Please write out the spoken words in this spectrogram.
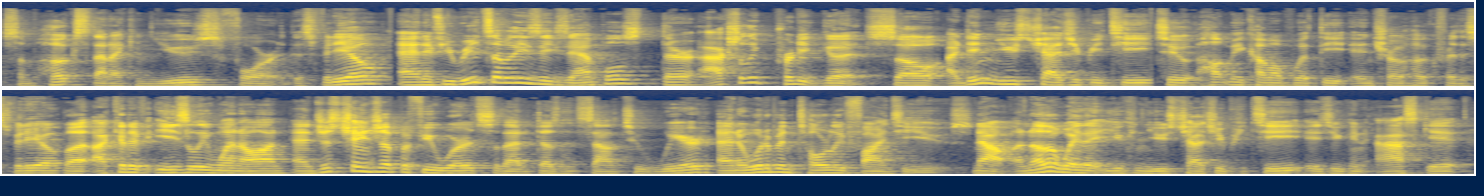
some hooks that I can use for this video. And if you read some of these examples, they're actually pretty good. So I didn't use ChatGPT to help me come up with the intro hook for this video, but I could have easily went on and just changed up a few words so that it doesn't sound too weird and it would have been totally fine to use. Now, another way that you can use ChatGPT is you can ask it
